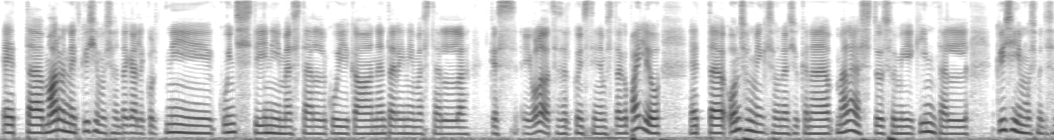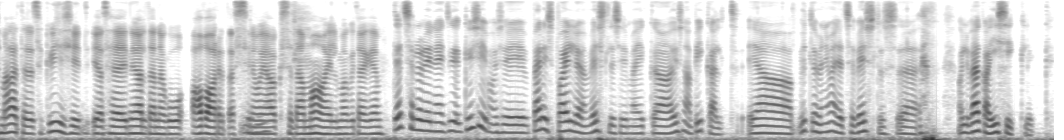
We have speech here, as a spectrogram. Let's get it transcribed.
et äh, ma arvan, neid küsimusi on tegelikult nii kunstiinimestel kui ka nendel inimestel, kes ei ole otseselt kunstiinimesed, väga palju, et äh, on sul mingisugune niisugune mälestus või mingi kindel küsimus, mida sa mäletad, et sa küsisid ja see nii-öelda nagu avardas sinu -hmm. jaoks seda maailma kuidagi? tead, seal oli neid küsimusi päris palju, vestlesime ikka üsna pikalt ja ütleme niimoodi, et see vestlus äh, oli väga isiklik.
